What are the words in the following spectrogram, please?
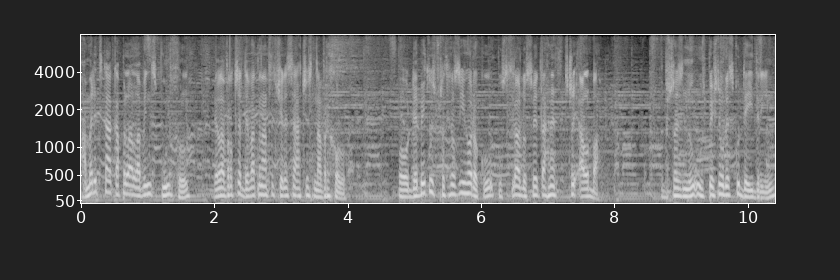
Americká kapela Lavin Spoonful byla v roce 1966 na vrcholu. Po debitu z předchozího roku pustila do světa hned tři alba. V březnu úspěšnou desku Daydream,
